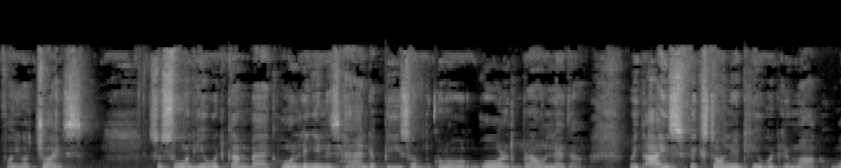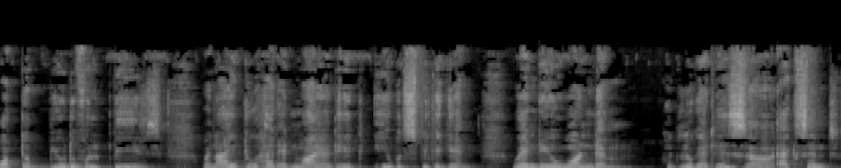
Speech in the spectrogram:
for your choice. So soon he would come back holding in his hand a piece of gold brown leather. With eyes fixed on it, he would remark, What a beautiful piece! When I too had admired it, he would speak again. When do you want them? Look at his uh, accent.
